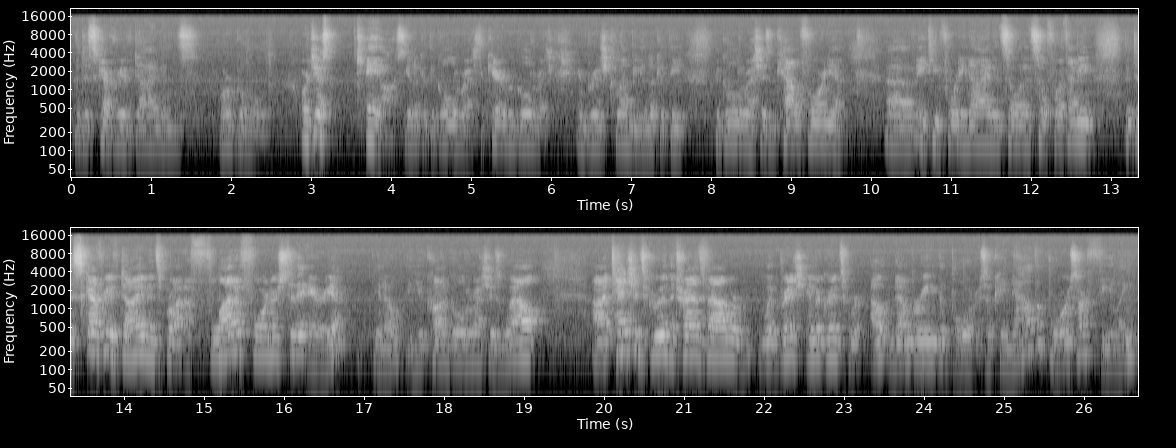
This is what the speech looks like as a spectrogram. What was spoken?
the discovery of diamonds or gold or just chaos. You look at the gold rush, the Cariboo Gold Rush in British Columbia. You look at the, the gold rushes in California of 1849 and so on and so forth. I mean, the discovery of diamonds brought a flood of foreigners to the area, you know, the Yukon Gold Rush as well. Uh, tensions grew in the Transvaal when British immigrants were outnumbering the Boers. Okay, now the Boers are feeling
